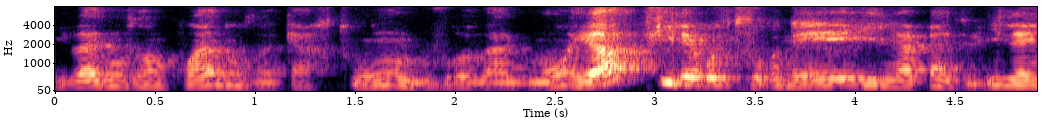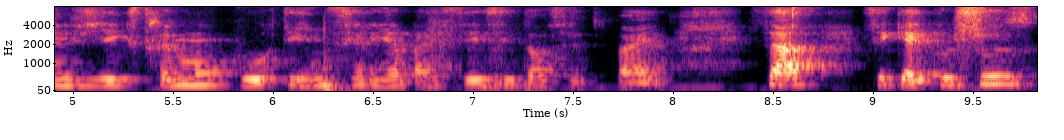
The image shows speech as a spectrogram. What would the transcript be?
il va dans un coin, dans un carton, on l'ouvre vaguement et hop, il est retourné. Il, n'a pas il a une vie extrêmement courte et il ne s'est rien passé. C'est un feu de paille. Ça, c'est quelque chose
